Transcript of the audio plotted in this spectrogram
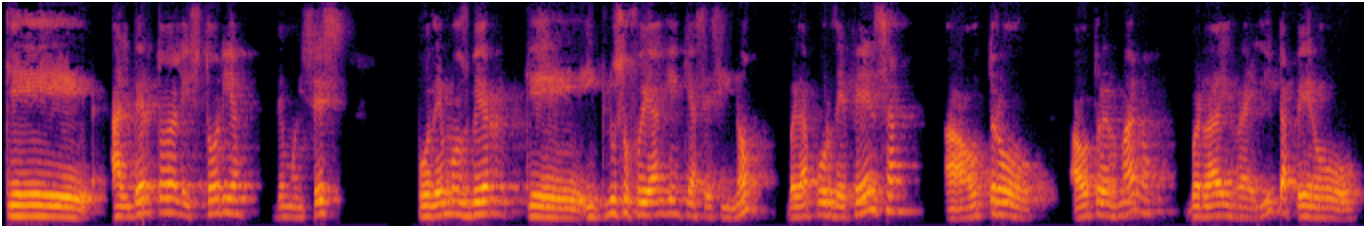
que al ver toda la historia de Moisés, podemos ver que incluso fue alguien que asesinó, ¿verdad? Por defensa a otro, a otro hermano, ¿verdad? Israelita, pero,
